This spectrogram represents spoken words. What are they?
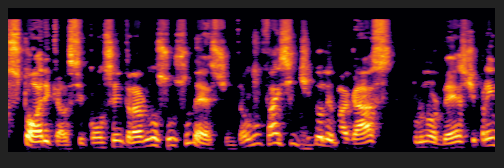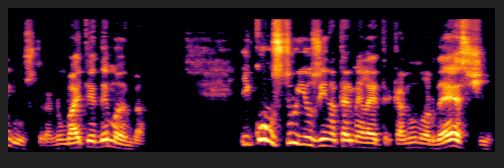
histórica, elas se concentraram no Sul-Sudeste. Então não faz sentido levar gás para o Nordeste para a indústria, não vai ter demanda. E construir usina termoelétrica no Nordeste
